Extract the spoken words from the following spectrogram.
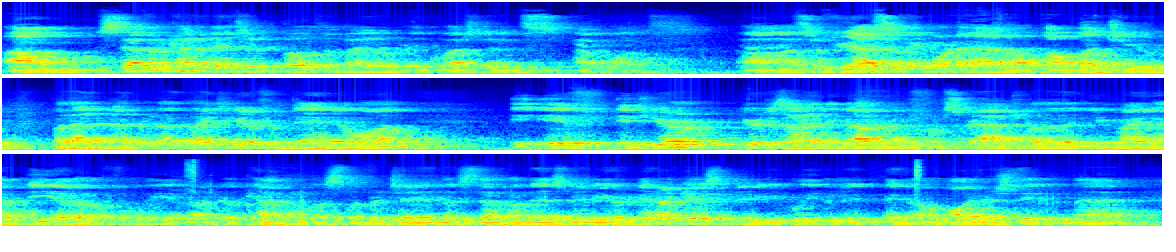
Um, Stephan kind of answered both of my opening questions at once. Uh, so if you have something more to add, I'll, I'll let you. But I'd, I'd, like to hear from Daniel on if, if you're, you're designing the government from scratch, whether you might not be a fully anarcho-capitalist libertarian that Stephan is, maybe you're an anarchist, maybe you believe in, in a larger state than that.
